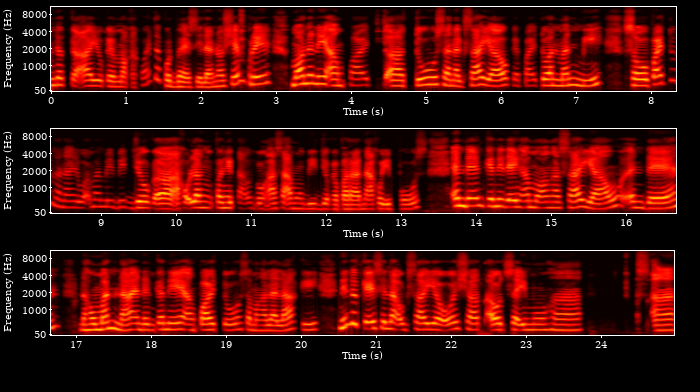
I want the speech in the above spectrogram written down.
kanindot kaayo kay makakwarta pod ba sila no. Syempre mao na ni ang part 2 sa nagsayaw kay part 1 man mi. So part 2 na na wa man mi video ah, ako lang pangitaon kung asa among video ka para na ako i-post. And then kani daing amo ang sayaw and then nahuman na and then kani ang part 2 sa mga lalaki nindot kay sila og sayaw o shout out sa imuha s- ah,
